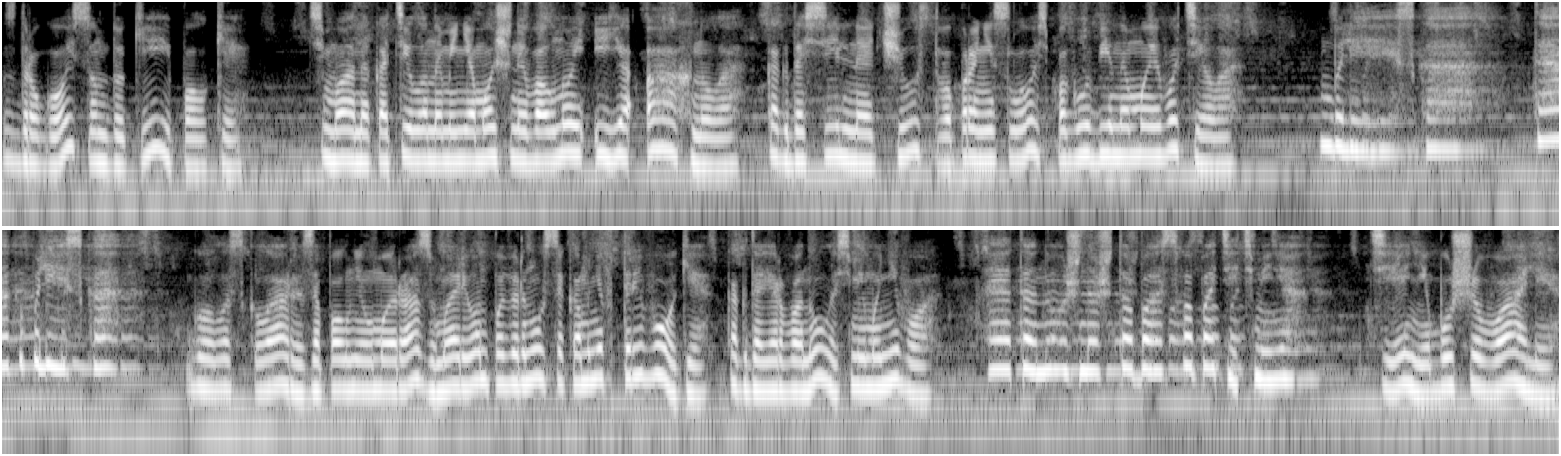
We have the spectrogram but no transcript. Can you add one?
с другой — сундуки и полки. Тьма накатила на меня мощной волной, и я ахнула, когда сильное чувство пронеслось по глубинам моего тела. «Близко, так близко!» Голос Клары заполнил мой разум, и Орион повернулся ко мне в тревоге, когда я рванулась мимо него. «Это нужно, чтобы освободить меня», Тени бушевали,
